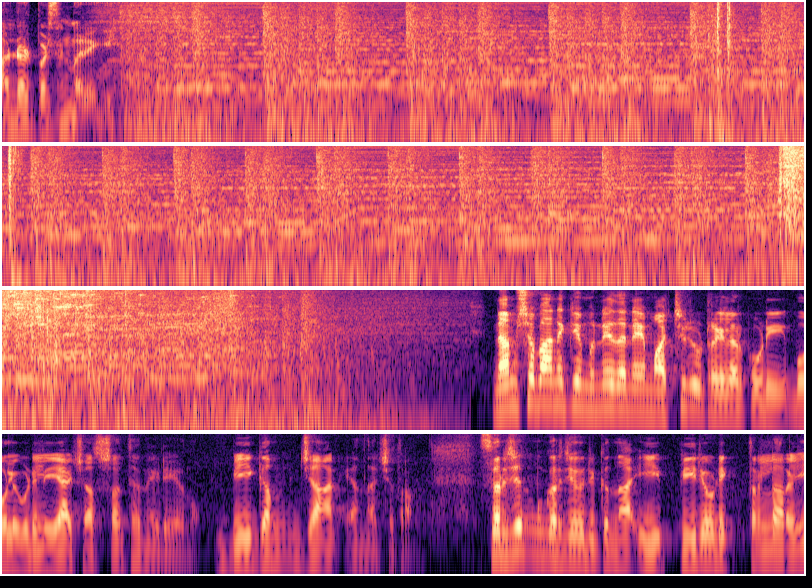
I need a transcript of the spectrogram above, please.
हंड्रेड परसेंट मरेगी നംഷബാനയ്ക്ക് മുന്നേ തന്നെ മറ്റൊരു ട്രെയിലർ കൂടി ബോളിവുഡിൽ ഈ ആഴ്ച ശ്രദ്ധ നേടിയിരുന്നു ബീഗം ജാൻ എന്ന ചിത്രം സർജിത് മുഖർജി ഒരുക്കുന്ന ഈ പീരിയോഡിക് ത്രില്ലറിൽ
